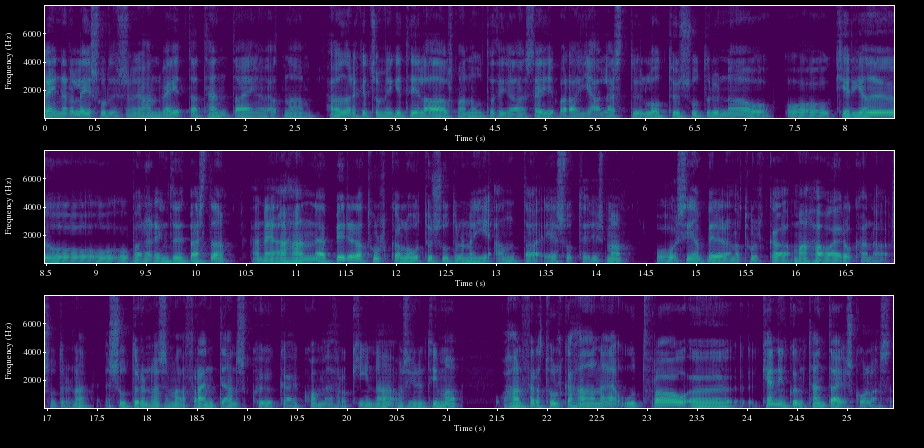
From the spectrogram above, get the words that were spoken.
reynir að leysa úr þessu, hann veit að Tendai höfðar ekkert svo mikið til aðalsmann út af því að hann segir bara, já, lestu Lotus útruna og, og kyrjaðu og, og bara reyndu þitt besta. Þannig að hann byrjar að tólka Lotus útruna í anda esoterisma og síðan byrjar hann að tólka Mahavairokana súturuna, súturuna sem að frændi hans Kukai komið frá Kína á sínum tíma og hann fer að tólka hana út frá uh, kenningum Tendai skólans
